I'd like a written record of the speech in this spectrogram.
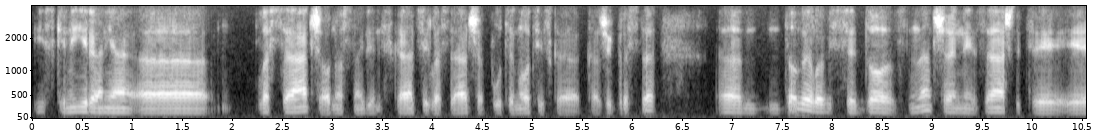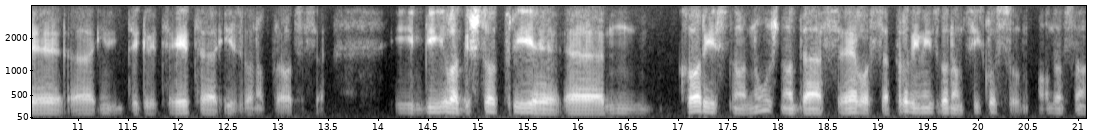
i skeniranja e, glasača, odnosno identifikacije glasača putem otiska kaži prsta, dovelo bi se do značajne zaštite e, e, integriteta izbornog procesa. I bilo bi što prije korisno, nužno da se evo sa prvim izbornom ciklusom, odnosno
